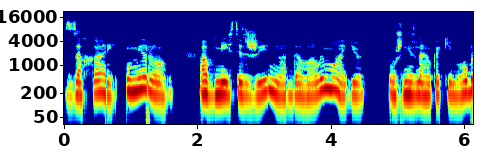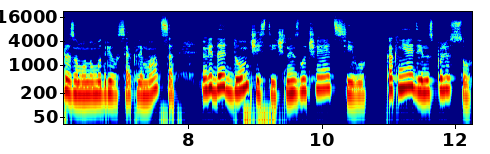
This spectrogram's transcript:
Захарий умирал, а вместе с жизнью отдавал и магию. Уж не знаю, каким образом он умудрился оклематься, видать, дом частично излучает силу, как ни один из полюсов.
